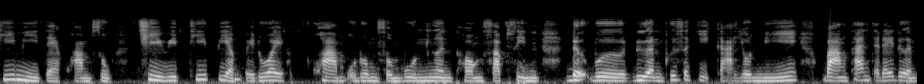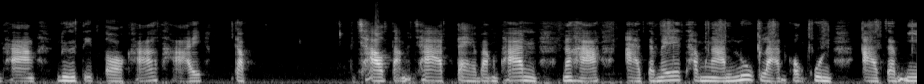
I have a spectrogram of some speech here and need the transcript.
ที่มีแต่ความสุข ชีวิตที่เปี่ยมไปด้วย ความอุดมสมบูรณ์เงินทองทรัพย์สินเดอะเวอร์เดือนพฤศจิกายนนี้ บางท่านจะได้เดินทางหรือติดต่อค้าขาย ชาวต่างชาติแต่บางท่านนะคะ อาจจะไม่ได้ทำงานลูกหลานของคุณอาจจะมี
